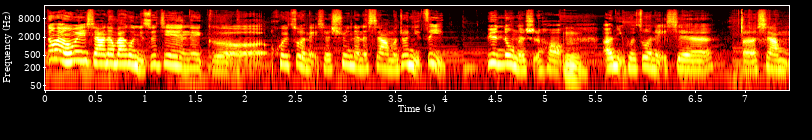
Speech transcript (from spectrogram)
那我想问一下，那包括你最近那个会做哪些训练的项目？就你自己运动的时候，嗯，呃，你会做哪些呃项目？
